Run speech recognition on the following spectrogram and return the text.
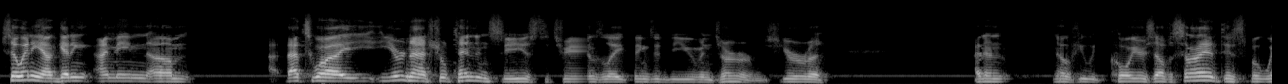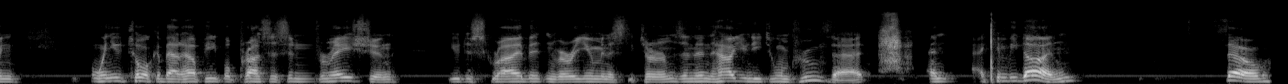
So, anyhow, getting, I mean, um, that's why your natural tendency is to translate things into human terms. You're a, I don't know if you would call yourself a scientist, but when when you talk about how people process information, you describe it in very humanistic terms, and then how you need to improve that, and it can be done. So,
